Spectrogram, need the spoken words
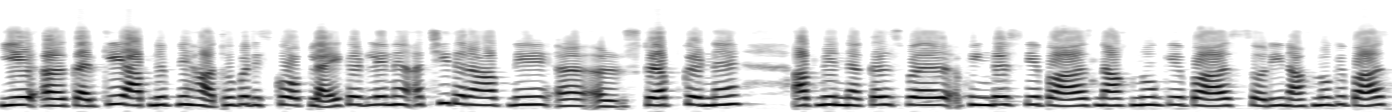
ये करके आपने अपने हाथों पर इसको अप्लाई कर लेना है। अच्छी तरह आपने स्क्रब करना है। अपने नकल्स पर फिंगर्स के पास, नाखनों के पास सॉरी नाखनों के पास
